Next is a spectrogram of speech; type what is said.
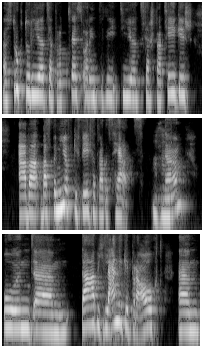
äh, strukturiert, sehr prozessorientiert, sehr strategisch. Aber was bei mir oft gefehlt hat, war das Herz. Mhm. Ja? Und ähm, da habe ich lange gebraucht, ähm,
